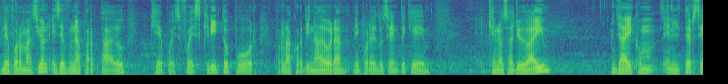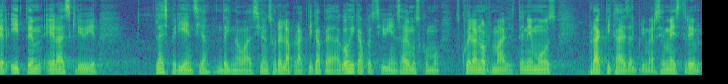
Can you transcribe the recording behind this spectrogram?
de formación. Ese fue un apartado que pues fue escrito por, por la coordinadora y por el docente que, que nos ayudó ahí. Ya ahí como en el tercer ítem era escribir la experiencia de innovación sobre la práctica pedagógica, pues si bien sabemos como escuela normal tenemos práctica desde el primer semestre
